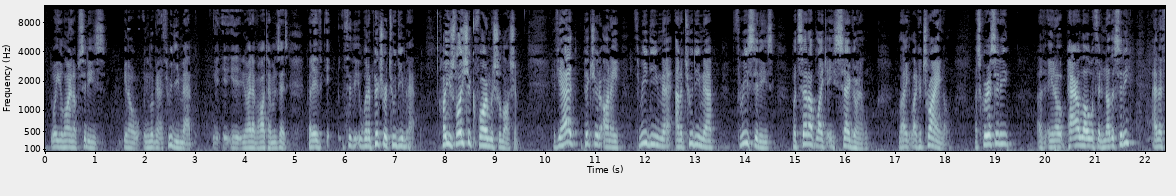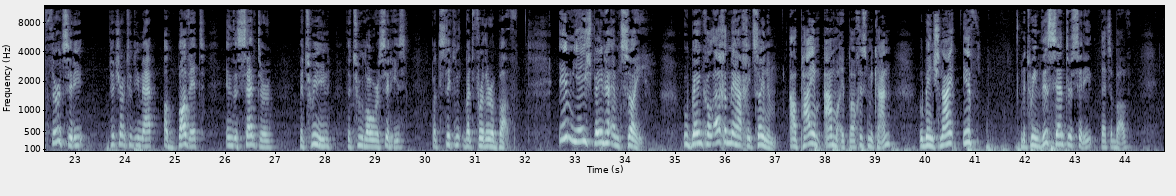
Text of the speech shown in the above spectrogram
the way you line up cities, you know, when you're looking at a 3D map, you, you might have a hard time in sense. But if, if we're going to picture a 2D map, if you had pictured on a 3D map, on a 2D map, three cities, but set up like a segel, like like a triangle, a square city, you know, parallel with it another city, and a third city, picture on a 2D map above it, in the center, between the two lower cities, but sticking but further above. Im yesh bein ha'emtzoi, ubein kol echad mehachitzoinim, alpayim amo epochis mikan, ubein shnai, if between this center city that's above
